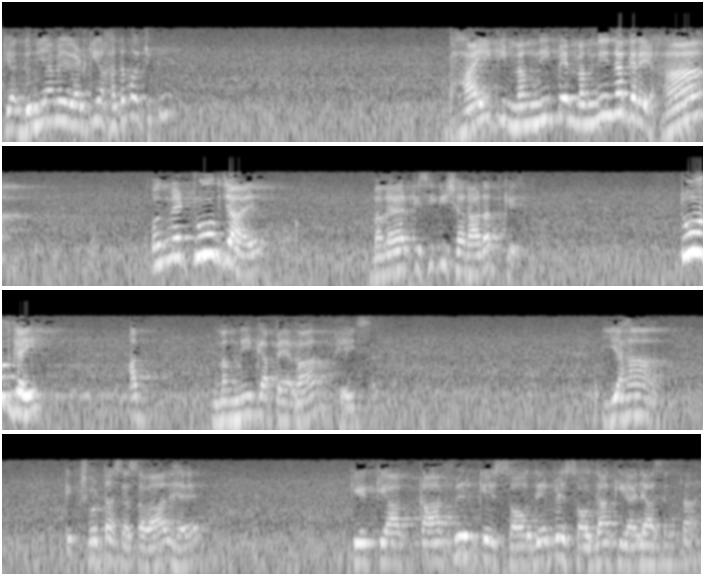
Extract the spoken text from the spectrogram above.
کیا دنیا میں لڑکیاں ختم ہو چکی ہیں؟ بھائی کی منگنی پہ منگنی نہ کرے ہاں ان میں ٹوٹ جائے بغیر کسی کی شرارت کے۔ ٹوٹ گئی، اب منگنی کا پیغام بھیج سکتا۔ یہاں ایک چھوٹا سا سوال ہے کہ کیا کافر کے سودے پہ سودا کیا جا سکتا ہے؟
